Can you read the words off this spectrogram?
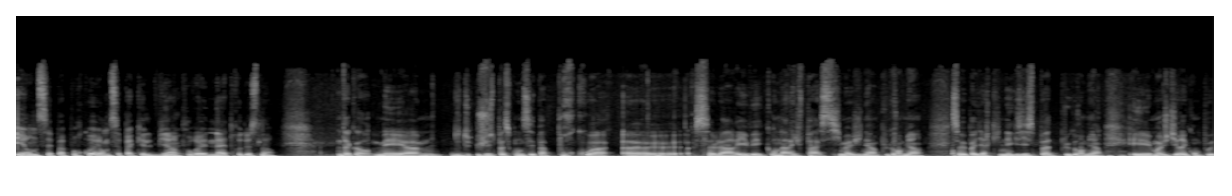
et on ne sait pas pourquoi, et on ne sait pas quel bien pourrait naître de cela. D'accord, mais euh, juste parce qu'on ne sait pas pourquoi euh, cela arrive et qu'on n'arrive pas à s'imaginer un plus grand bien, ça ne veut pas dire qu'il n'existe pas de plus grand bien. Et moi, je dirais qu'on peut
